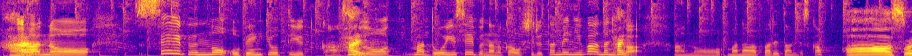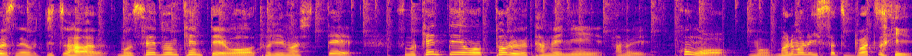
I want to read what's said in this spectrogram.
はい。あの成分のお勉強っていうか、はいそのまあどういう成分なのかを知るためには何か、はあの学ばれたんですか？ああそうですね実はもう成分検定を取りましてその検定を取るためにあの本をもう丸々一冊分厚い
